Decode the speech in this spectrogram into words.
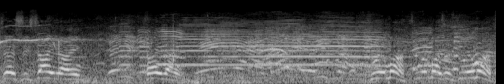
Ceci, sideline. Sideline. Suê mais, suê mais, suê mais.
